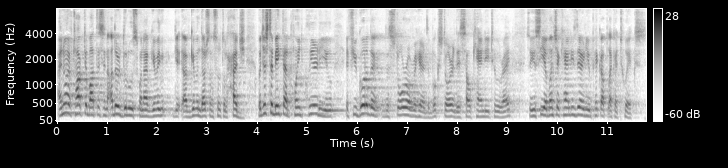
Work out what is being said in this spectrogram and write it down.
I know I've talked about this in other durus when I've given, I've given dars on Surah Al-Hajj. But just to make that point clear to you, if you go to the, the store over here, the bookstore, they sell candy too, right? So you see a bunch of candies there and you pick up like a Twix.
